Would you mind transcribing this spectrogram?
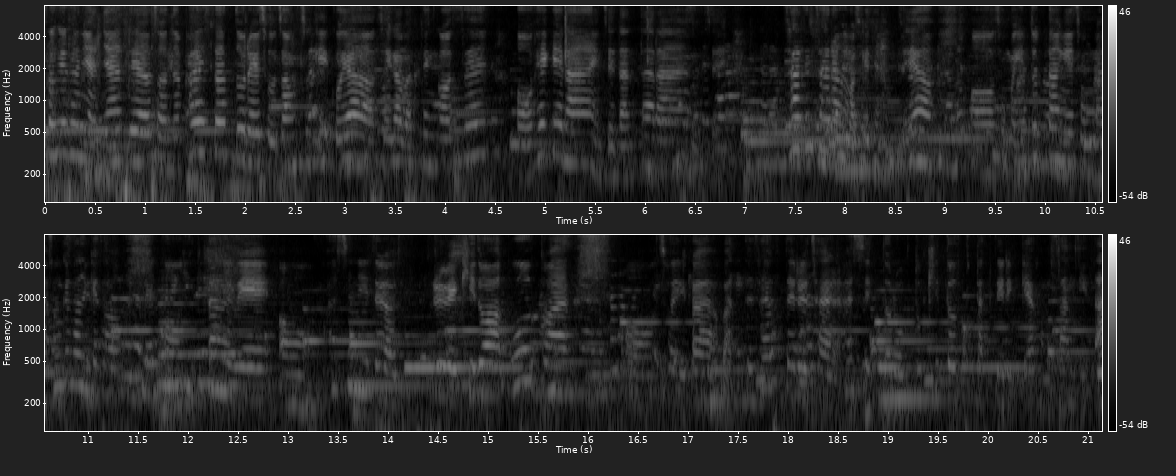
성교사님 안녕하세요. 저는 84또래 조정숙이고요. 제가 맡은 것은 어, 회계랑 이제 난타랑 이제 사진 촬영을 맡게 되는데요. 어, 정말 인도 땅에 정말 성교사님께서 어, 이 땅을 위해 어, 하신 일들을 위해 기도하고 또한 어, 저희가 맡은 사역들을 잘 할 수 있도록 또 기도 부탁드릴게요. 감사합니다.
